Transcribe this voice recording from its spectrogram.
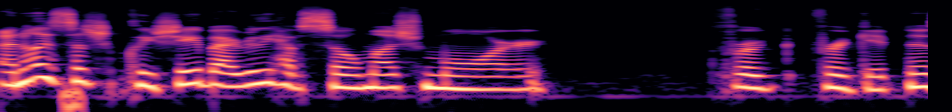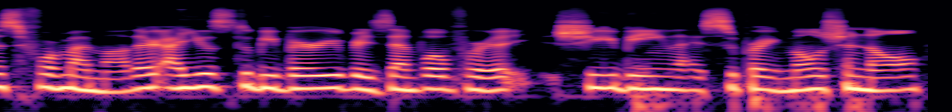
I know it's such a cliche, but I really have so much more for forgiveness for my mother. I used to be very resentful for she being like super emotional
